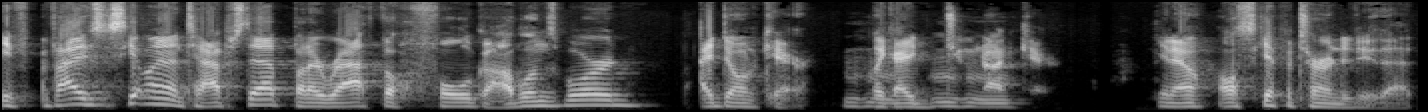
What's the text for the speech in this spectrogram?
if if I skip my untap step, but I Wrath the full Goblins board, I don't care. mhm, Like I do mhm. not care. You know, I'll skip a turn to do that.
